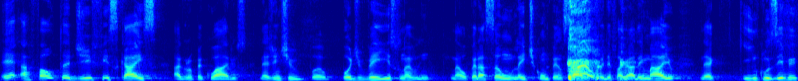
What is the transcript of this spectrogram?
é a falta de fiscais agropecuários. Né? A gente uh, pôde ver isso na, na operação Leite Compensado, que foi deflagrada em maio, né? e inclusive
